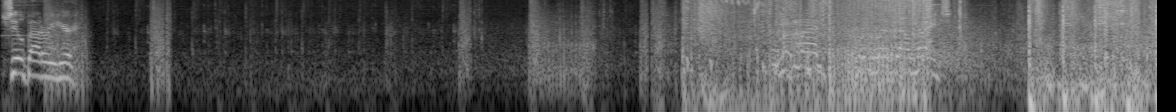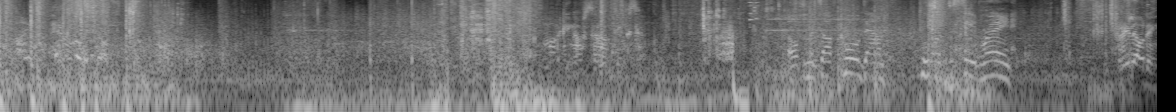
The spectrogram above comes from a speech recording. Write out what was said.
Shield battery here. Eat lead. Put lead down range. I'm preparing myself. Marking our surroundings. Ultimate's off cooldown. Who wants to see it rain? Reloading.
